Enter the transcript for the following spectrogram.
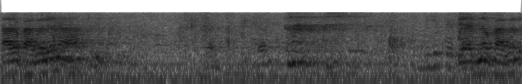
તારો કાગળ ને પેડ નો? કાગળ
